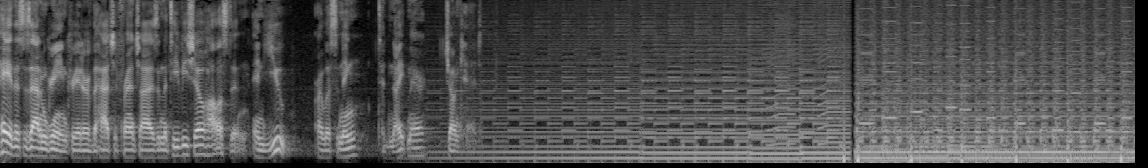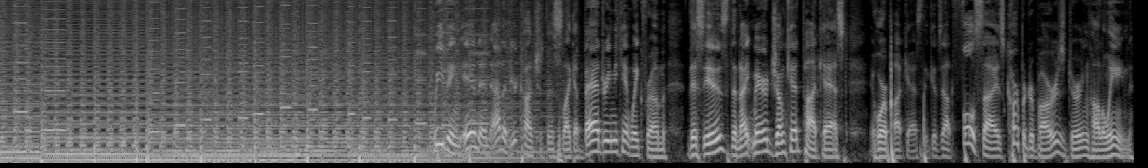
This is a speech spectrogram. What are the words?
Hey, this is Adam Green, creator of the Hatchet franchise and the TV show Holliston, and you are listening to Nightmare Junkhead. In and out of your consciousness like a bad dream you can't wake from, this is the Nightmare Junkhead Podcast, a horror podcast that gives out full size carpenter bars during Halloween.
